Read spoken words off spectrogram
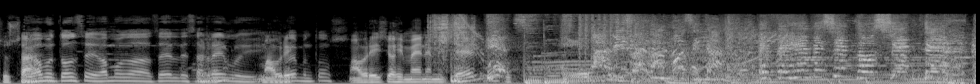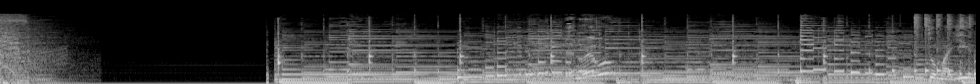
pues vamos entonces, vamos a hacer el desarreglo bueno, y, Mauri volvemos, entonces. Mauricio Jiménez Michel. Hits. Arriba la música. FM 107. De nuevo. Tomayín.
